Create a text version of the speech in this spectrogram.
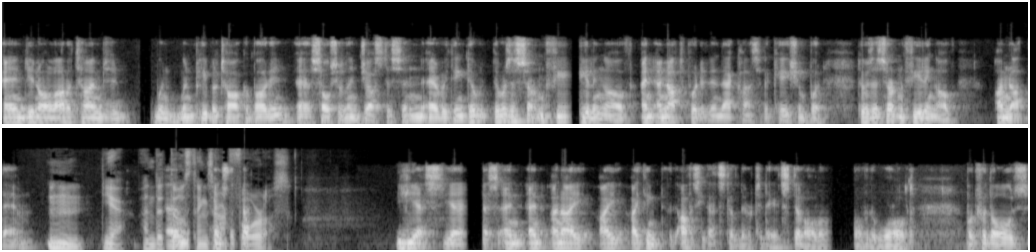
and you know, a lot of times when when people talk about uh, social injustice and everything, there, there was a certain feeling of, and, and not to put it in that classification, but there was a certain feeling of, I'm not them. Mm, yeah, and that those things aren't so for that, us. Yes, yes, and and and I, I I think obviously that's still there today. It's still all over the world, but for those,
